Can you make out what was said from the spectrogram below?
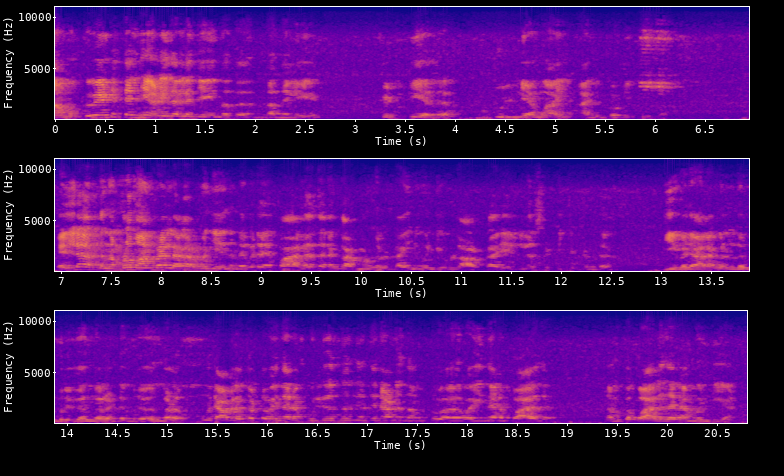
നമുക്ക് വേണ്ടി തന്നെയാണ് ഇതെല്ലാം ചെയ്യുന്നത്. എന്ന നിലയിൽ കിട്ടിയത് തുല്യമായി അനുഭവിക്കുക. എല്ലാവർക്കും നമ്മൾ മാത്രമല്ല കർമ്മം ചെയ്യുന്നുണ്ട്. ഇവരെ പലതരം കർമ്മങ്ങളുണ്ട്. അതിനു വേണ്ടിയുള്ള ആൾക്കാർ എല്ലാം സൃഷ്ടിച്ചിട്ടുണ്ട്. ജീവജാലങ്ങളുണ്ട് മൃഗങ്ങളുണ്ട്. മൃഗങ്ങളും രാവിലെ തൊട്ട് വൈകുന്നേരം പുല്ല് തിന്നുന്നത് എന്തിനാണ്? നമുക്ക് വൈകുന്നേരം പാല നമുക്ക് പാൽ തരാൻ വേണ്ടിയാണ്.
